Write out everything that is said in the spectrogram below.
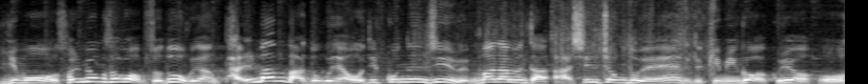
이게 뭐 설명서가 없어도 그냥 발만 봐도 그냥 어디 꽂는지 웬만하면 다 아실 정도의 느낌인 것 같고요. 어...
